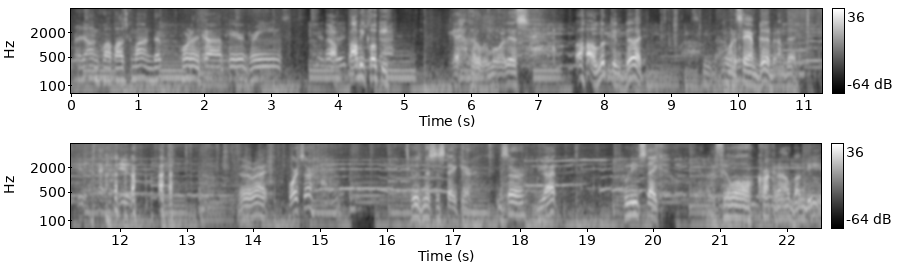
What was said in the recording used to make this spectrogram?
Right on, Quapaws. Come on. The corn on the cob here, greens. No, I'll be cookie. Yeah, got a little more of this. Oh, looking good. I don't want to say I'm good, but I'm good. All right. Pork, sir? Who's Mrs. Steak here? You, sir? You got? Who needs steak? I feel all crocodile Dundee.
